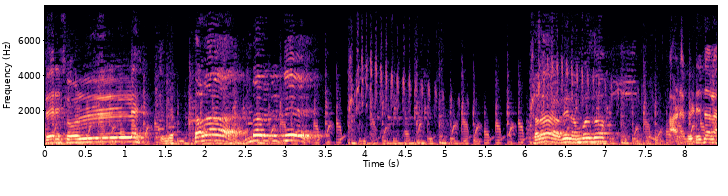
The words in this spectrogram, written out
சரி சொல்லு. தல என்ன இருக்கு? தல அப்படியே நம்ம இருந்தோம் அட விடுதல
